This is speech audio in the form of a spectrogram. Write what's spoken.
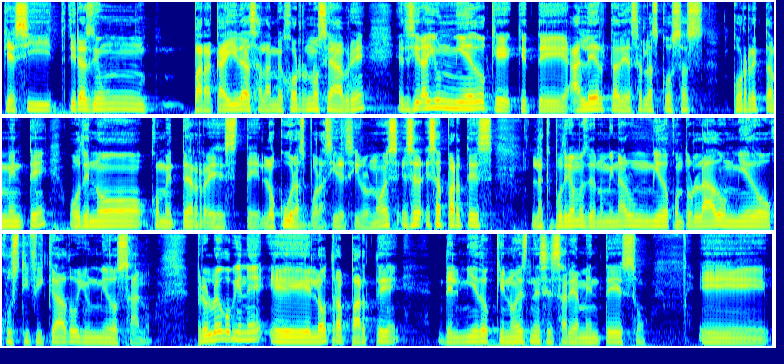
que si tiras de un paracaídas a lo mejor no se abre, es decir, hay un miedo que, que te alerta de hacer las cosas correctamente o de no cometer este, locuras, por así decirlo. ¿no? Es, esa, parte es la que podríamos denominar un miedo controlado, un miedo justificado y un miedo sano. Pero luego viene eh, la otra parte del miedo que no es necesariamente eso. Eh,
